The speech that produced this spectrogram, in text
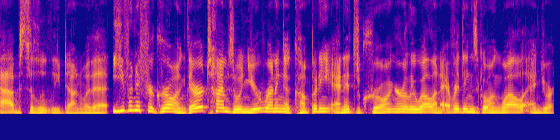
absolutely done with it. Even if you're growing, there are times when you're running a company and it's growing really well and everything's going well and you're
